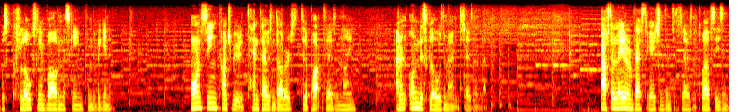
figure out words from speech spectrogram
was closely involved in the scheme from the beginning. Ornstein contributed $10,000 to the pot in 2009 and an undisclosed amount in 2011. After later investigations into the 2012 season,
